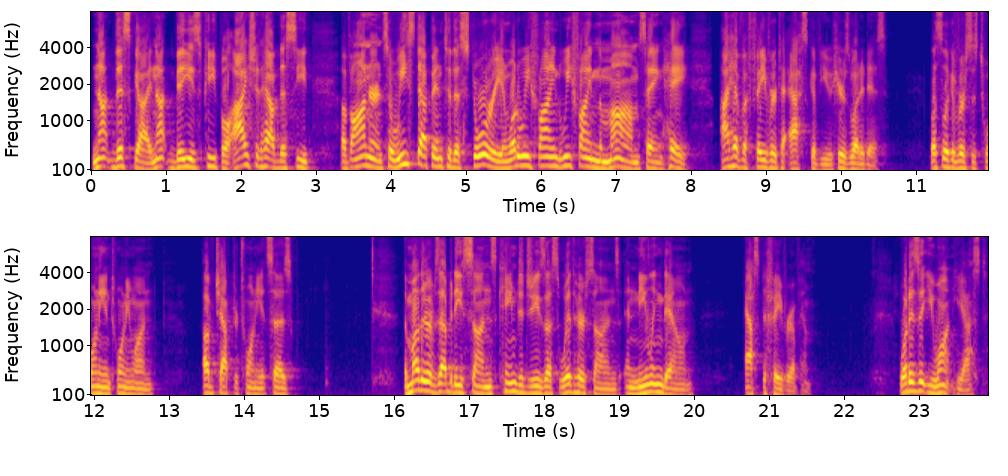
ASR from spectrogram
not this guy, not these people. I should have the seat of honor. And so we step into the story, and what do we find? We find the mom saying, Hey, I have a favor to ask of you. Here's what it is. Let's look at verses 20 and 21 of chapter 20. It says, the mother of Zebedee's sons came to Jesus with her sons and kneeling down, asked a favor of him. What is it you want? He asked.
